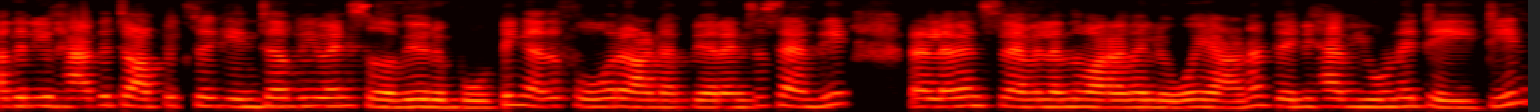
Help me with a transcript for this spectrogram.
അതിൽ you have the topics like interview and survey reporting അത് ഫോർ ആണ് appearances and the relevance level എന്ന് പറയുന്നത് ലോ ആണ് then you have unit eighteen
